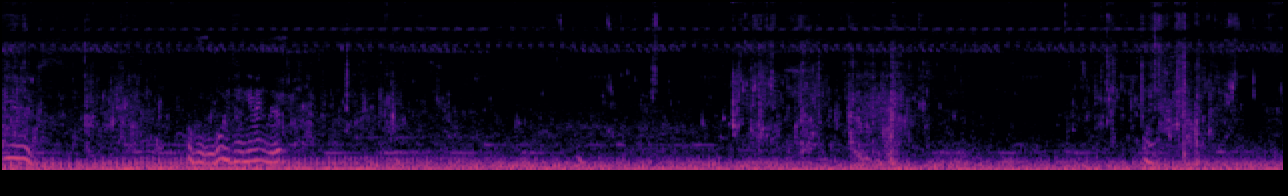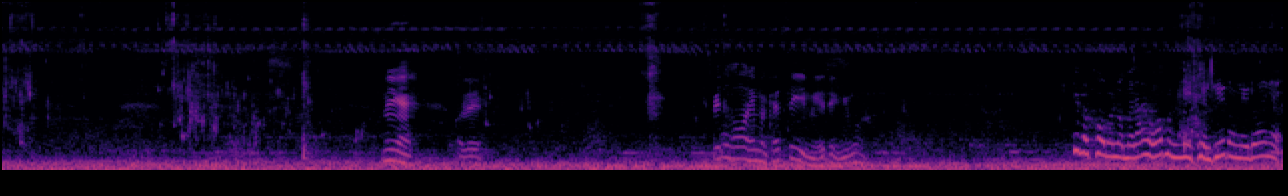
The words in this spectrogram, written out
อื้อโอ้โหทางนี้แม่งลึก นี่ไงเอาเลยไอ้ท่อนี้มันแค่สี่เมตรเองนี่หว่า ที่ประโคมมันลงมาได้เพราะว่ามันมีพื้นที่ตรงนี้ด้วยเนี่ย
